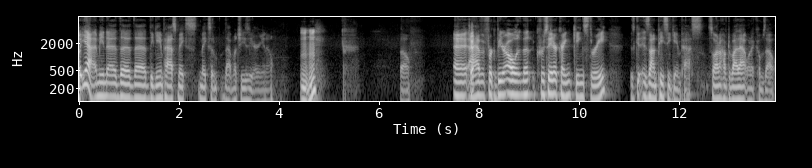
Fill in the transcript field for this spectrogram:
But yeah, I mean uh, the the the Game Pass makes makes it that much easier, you know. Mm-hmm. So, and I- I have it for computer. Oh, the Crusader Kings three is is on PC Game Pass, so I don't have to buy that when it comes out.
